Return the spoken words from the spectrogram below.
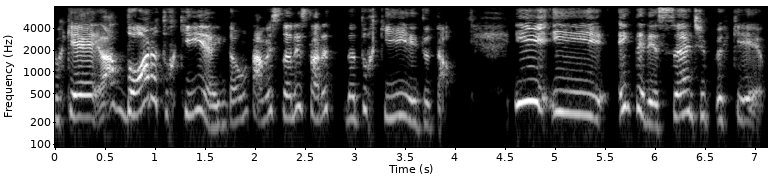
Porque eu adoro a Turquia, então estava estudando a história da Turquia e tudo tal. E, e é interessante porque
